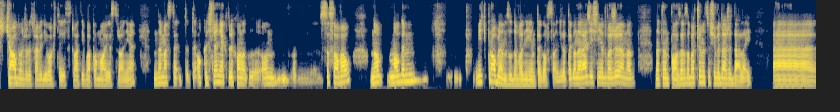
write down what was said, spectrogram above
chciałbym, żeby sprawiedliwość tej sytuacji była po mojej stronie. Natomiast te, te, określenia, których on, on, stosował, no mogę mieć problem z udowodnieniem tego w sądzie. Dlatego na razie się nie odważyłem na, na ten pozew. Zobaczymy, co się wydarzy dalej. Eee,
